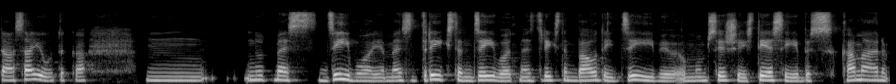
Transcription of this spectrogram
tā sajūta, ka mm, nu, mēs dzīvojam, mēs drīkstam dzīvot, mēs drīkstam baudīt dzīvi, un mums ir šīs tiesības, kamēr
